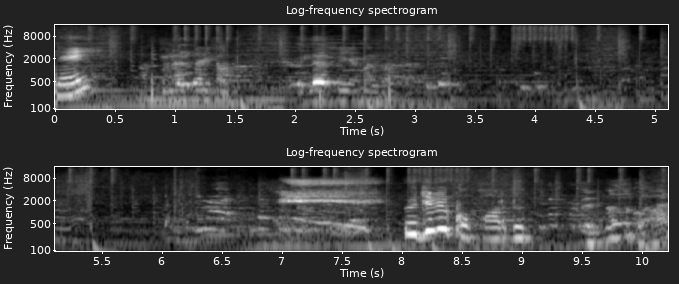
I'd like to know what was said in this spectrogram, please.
Ne? Ödümü kopardın. Nasıl kopar?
